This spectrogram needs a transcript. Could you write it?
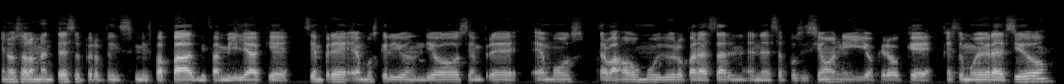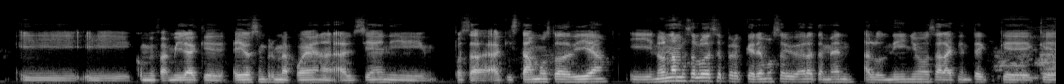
y no solamente eso, pero mis, mis, papás, mi familia, que siempre hemos querido en Dios, siempre hemos trabajado muy duro para estar en, en esa posición y yo creo que estoy muy agradecido y, y, con mi familia que ellos siempre me apoyan al 100 y pues aquí estamos todavía. Y no nada más solo eso pero queremos ayudar a, también a los niños a la gente que, que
